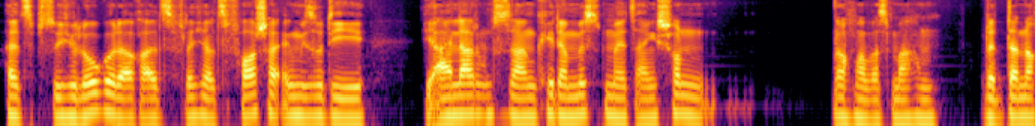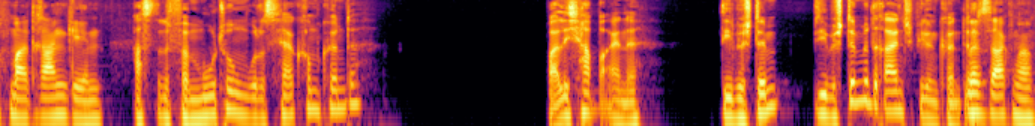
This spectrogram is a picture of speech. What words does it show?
als Psychologe oder auch als vielleicht als Forscher irgendwie so die, die Einladung zu sagen, okay, da müssten wir jetzt eigentlich schon nochmal was machen. Oder dann nochmal dran gehen. Hast du eine Vermutung, wo das herkommen könnte? Weil ich habe eine, die bestimmt, die bestimmt mit reinspielen könnte. Das sag mal.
